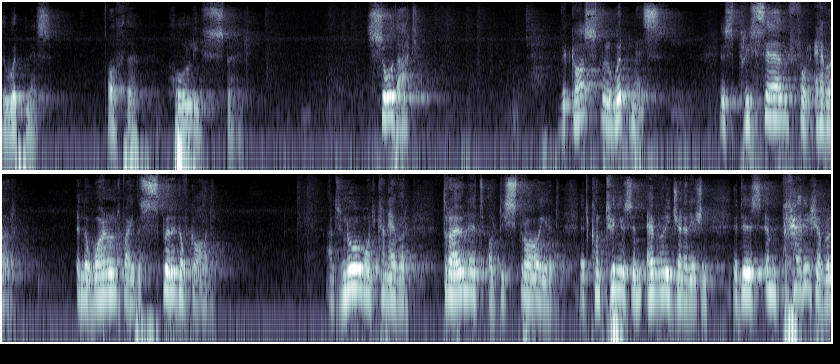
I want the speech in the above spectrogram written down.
the witness of the Holy Spirit. So that the gospel witness is preserved forever in the world by the Spirit of God. And no one can ever drown it or destroy it. It continues in every generation. It is imperishable.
